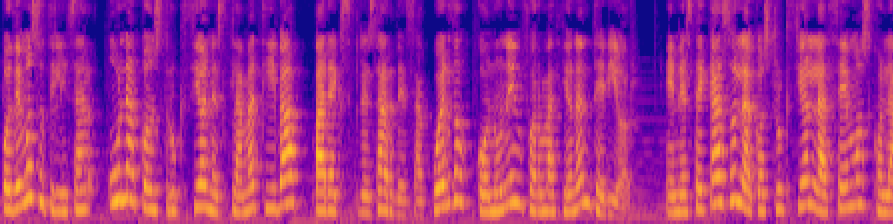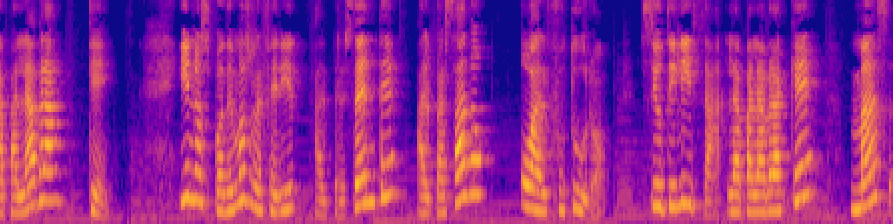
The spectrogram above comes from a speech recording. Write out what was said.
podemos utilizar una construcción exclamativa para expresar desacuerdo con una información anterior. En este caso, la construcción la hacemos con la palabra que y nos podemos referir al presente, al pasado o al futuro. Se utiliza la palabra que más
